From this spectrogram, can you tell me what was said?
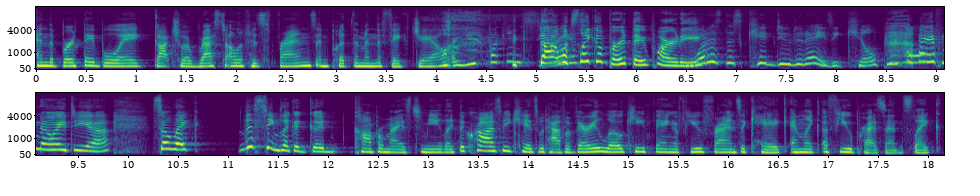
and the birthday boy got to arrest all of his friends and put them in the fake jail. Are you fucking serious? that was like a birthday party. What does this kid do today? Does he kill people? I have no idea. So, like, this seems like a good compromise to me. Like, the Crosby kids would have a very low key thing, a few friends, a cake, and like a few presents, like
